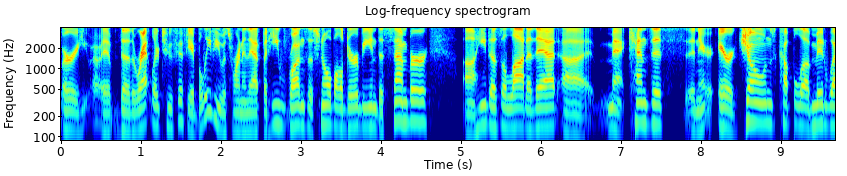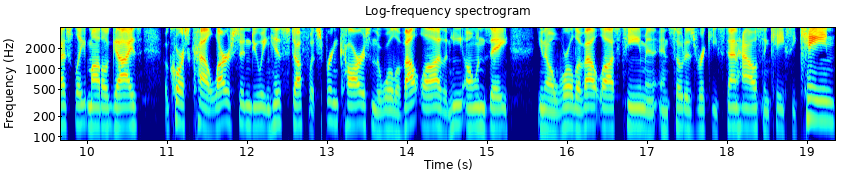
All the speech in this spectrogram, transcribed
or he, uh, the the Rattler 250. I believe he was running that, but he runs the Snowball Derby in December. Uh, he does a lot of that. Uh, Matt Kenseth and Erik Jones, a couple of Midwest late model guys. Of course, Kyle Larson doing his stuff with sprint cars in the World of Outlaws, and he owns a you know World of Outlaws team, and, and so does Ricky Stenhouse and Casey Kahne,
